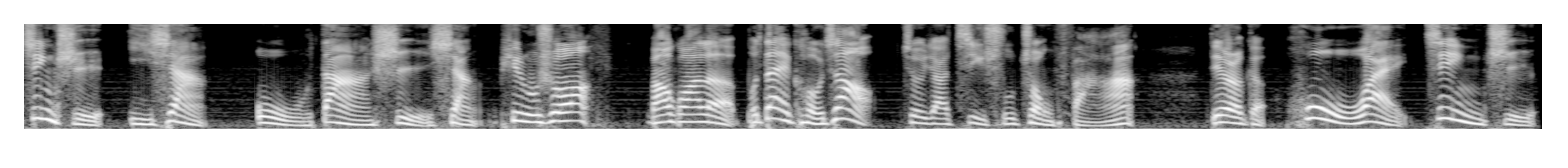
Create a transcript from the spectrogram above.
禁止以下五大事项，譬如说。包括了不戴口罩就要记出重罚。第二个，户外禁止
